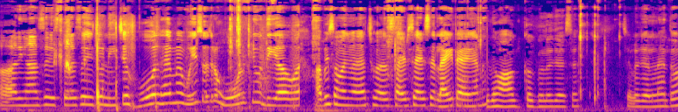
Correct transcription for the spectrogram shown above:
और यहाँ से इस तरह से जो नीचे होल है, मैं वही सोच रहा हूँ होल क्यों दिया हुआ अभी समझ में आया साइड साइड से लाइट आएगा ना। एकदम आग का गोला जैसा। चलो जलने दो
